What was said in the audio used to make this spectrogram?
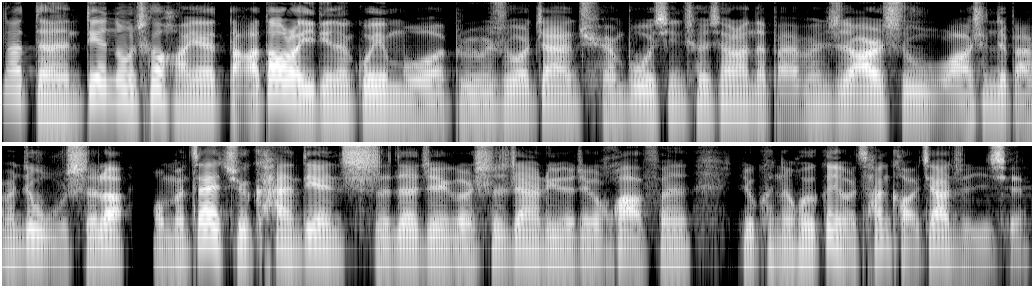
那等电动车行业达到了一定的规模，比如说占全部新车销量的百分之二十五啊，甚至百分之五十了，我们再去看电池的这个市占率的这个划分，有可能会更有参考价值一些。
